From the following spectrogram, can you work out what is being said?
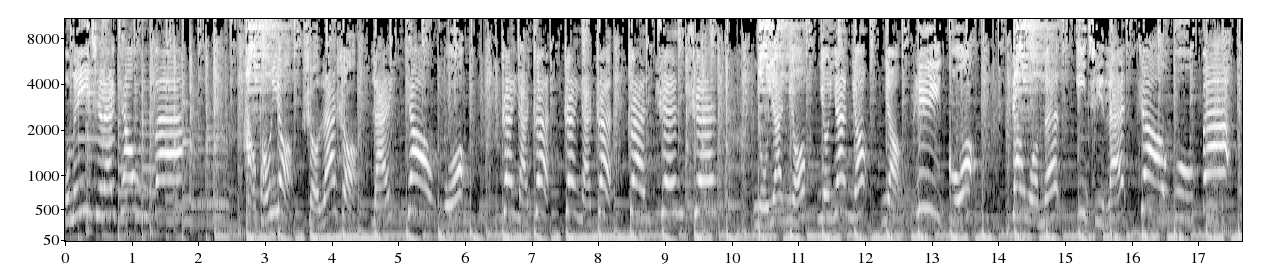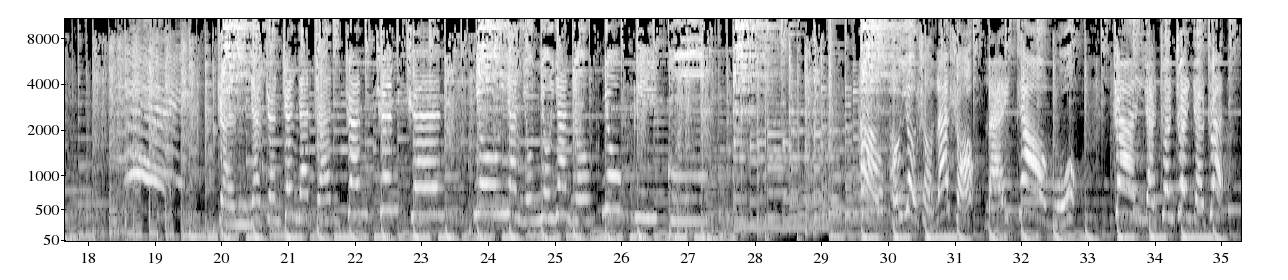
我们一起来跳舞吧。好朋友手拉手来跳舞。转呀转转呀转转圈圈扭呀扭扭呀扭扭屁股让我们一起来跳舞吧。转呀转转呀转。转。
